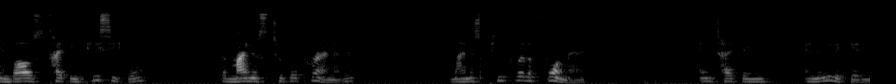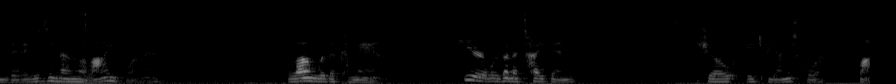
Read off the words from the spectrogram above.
involves typing psql, the minus tuple parameter, minus p for the format, and typing and indicating that it is in an aligned format, along with a command. Here we're going to type in show hba underscore file.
